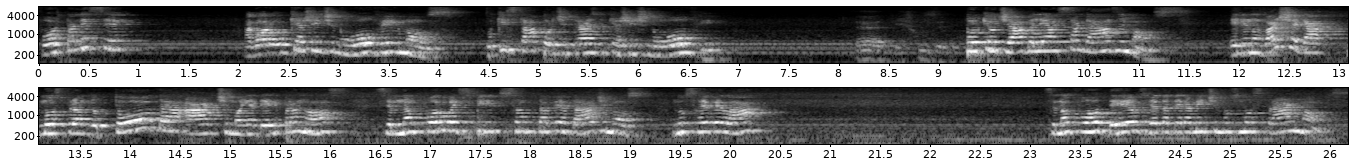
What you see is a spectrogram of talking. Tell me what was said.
fortalecer. Agora, o que a gente não ouve, irmãos, o que está por detrás do que a gente não ouve? É, Porque o diabo ele é sagaz, irmãos. Ele não vai chegar mostrando toda a artimanha dele para nós. Se não for o Espírito Santo da verdade, irmãos, nos revelar. Se não for Deus verdadeiramente nos mostrar, irmãos.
